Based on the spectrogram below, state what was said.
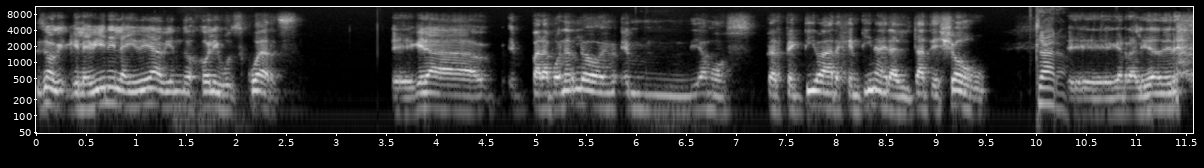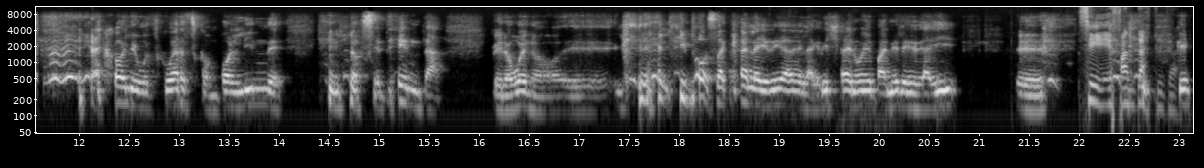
No, que, que le viene la idea viendo Hollywood Squares, eh, que era, eh, para ponerlo en, en, digamos, perspectiva argentina, era el Tate Show, claro. eh, que en realidad era, era Hollywood Squares con Paul Linde en los 70. Pero bueno, eh, el tipo saca la idea de la grilla de nueve paneles de ahí, eh, Sí, es fantástica. Que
